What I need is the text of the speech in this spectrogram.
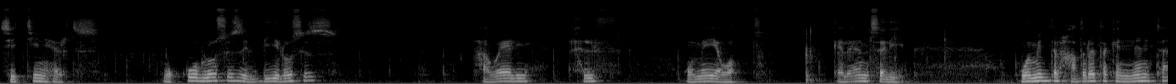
60 هرتز. وال core losses ال P losses حوالي ألف ومية واط. كلام سليم. ومد لحضرتك إن أنت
